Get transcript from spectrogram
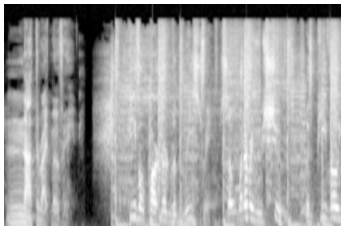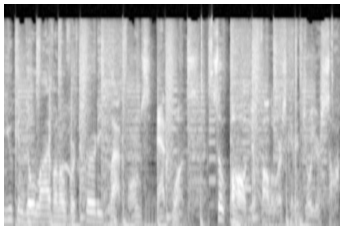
Not the right movie. Pivo partnered with Restream, so whatever you shoot, with Pivo you can go live on over 30 platforms at once, so all your followers can enjoy your sock.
